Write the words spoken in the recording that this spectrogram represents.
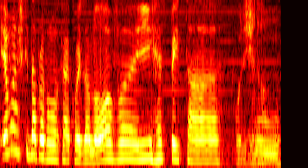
Eu acho que dá pra colocar coisa nova e respeitar Original. o.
